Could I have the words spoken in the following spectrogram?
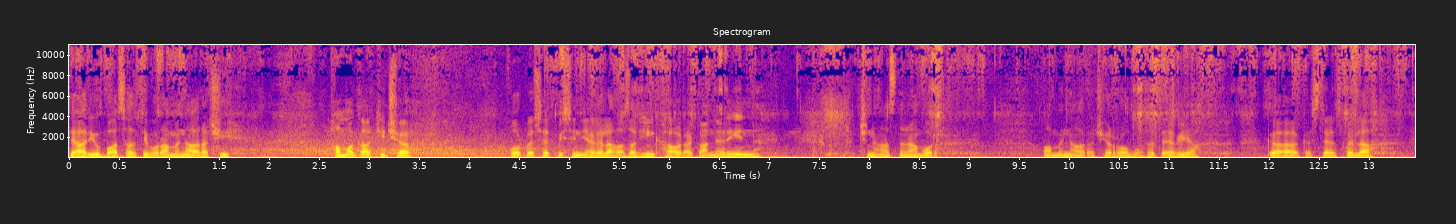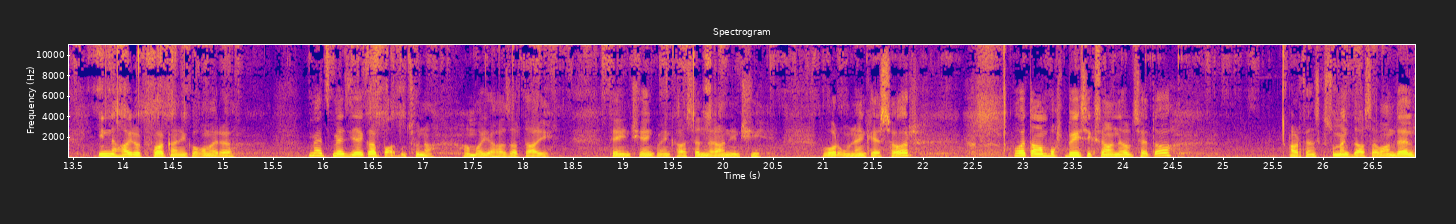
դե արի ու բացատրի, որ ամենաառաջի համակարգիչը որպես այդպեսին եղել է 1500-ականներին, չնայած նրան, որ ամենաառաջի ռոբոտը տեղի է կստեղծվել է 900 թվականի կողմերը մեծ-մեծ երկար պատմություն է, համարյա 1000 տարի, թե ինչի ենք մենք հասել նրան, ինչի որ ունենք այսօր։ այդ ամբողջ basics անելուց հետո արդեն սկսում ենք դասավանդել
